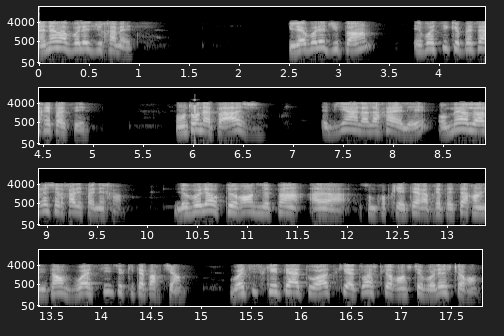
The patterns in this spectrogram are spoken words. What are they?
Un homme a volé du Chametz. Il a volé du pain, et voici que Pesach est passé. On tourne la page. Eh bien, la lacha elle est, Omer lo Le voleur peut rendre le pain à son propriétaire après Pesach en lui disant, voici ce qui t'appartient. Voici ce qui était à toi, ce qui est à toi, je te le rends, je t'ai volé, je te le rends.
